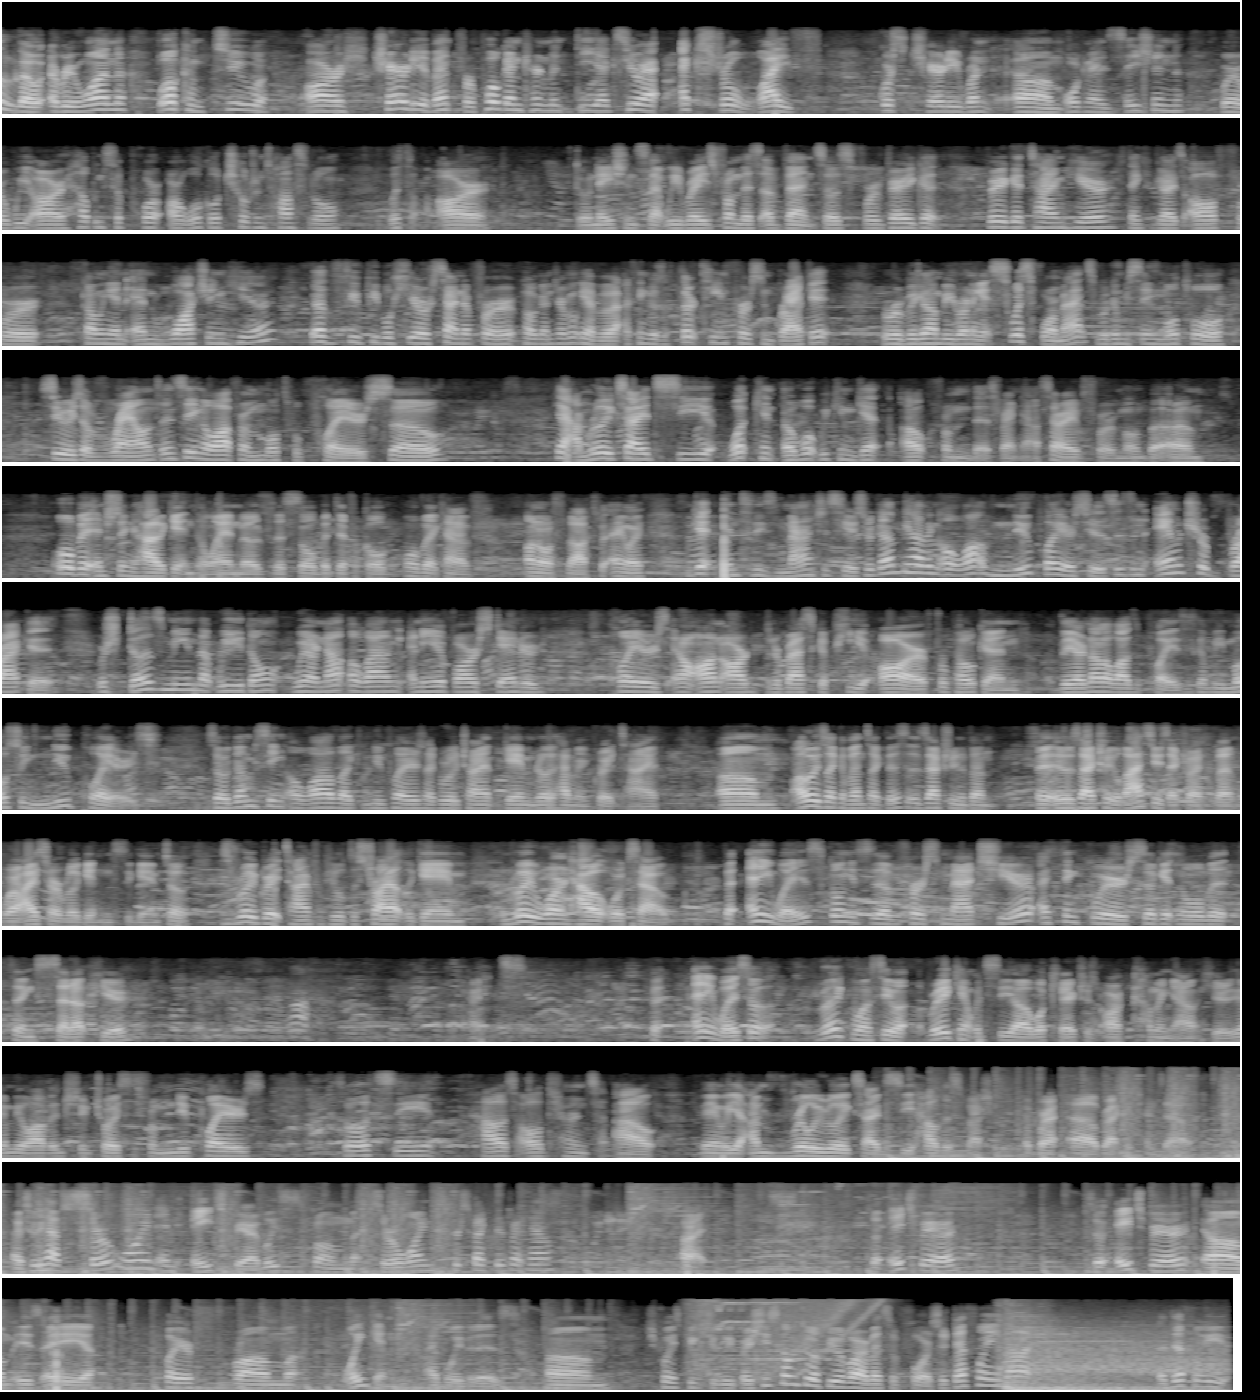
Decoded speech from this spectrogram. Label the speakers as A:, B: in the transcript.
A: Hello everyone, welcome to our charity event for Pokken Tournament DX here at Extra Life. Of course, a charity run um, organization where we are helping support our local children's hospital with our donations that we raise from this event. So it's for a very good, very good time here. Thank you guys all for coming in and watching here. We have a few people here signed up for Pokken Tournament. We have, a, I think it was a 13 person bracket where we're going to be running it Swiss format. So we're going to be seeing multiple series of rounds and seeing a lot from multiple players. So yeah, I'm really excited to see what can uh, what we can get out from this right now. Sorry for a moment, but um, a little bit interesting how to get into land mode for this. A little bit difficult, a little bit kind of unorthodox. But anyway, we get into these matches here. So we're gonna be having a lot of new players here. This is an amateur bracket, which does mean that we don't we are not allowing any of our standard players on our Nebraska PR for Pokken. They are not allowed to play. It's gonna be mostly new players. So we're gonna be seeing a lot of like new players like really trying out the game and really having a great time. Um, I always like events like this. It was actually an event. It was actually last year's Life event where I started really getting into the game. So it's a really great time for people to try out the game and really learn how it works out. But anyways, going into the first match here, I think we're still getting a little bit things set up here. Alright. But anyway, so really want to see what really can't wait to see uh, what characters are coming out here. There's gonna be a lot of interesting choices from new players. So let's see how this all turns out. Anyway, yeah, I'm really, really excited to see how this match, uh, bra uh, bracket turns out. Alright, so we have Sirloin and H-Bear. I believe this is from Sirloin's perspective right now. Alright. So H-Bear, so H-Bear um, is a player from Lincoln, I believe it is. Um, she plays Pikachu Libre. She's come to a few of our events before, so definitely not, uh, definitely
